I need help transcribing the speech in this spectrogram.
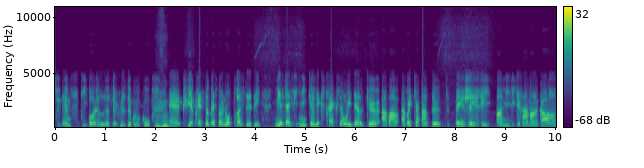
du MCT oil, de l'huile de coco. Mm-hmm. euh, puis après ça, ben, c'est un autre procédé, mais ça finit que l'extraction est telle qu'elle va, elle va être capable d'ingérer en milligrammes encore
